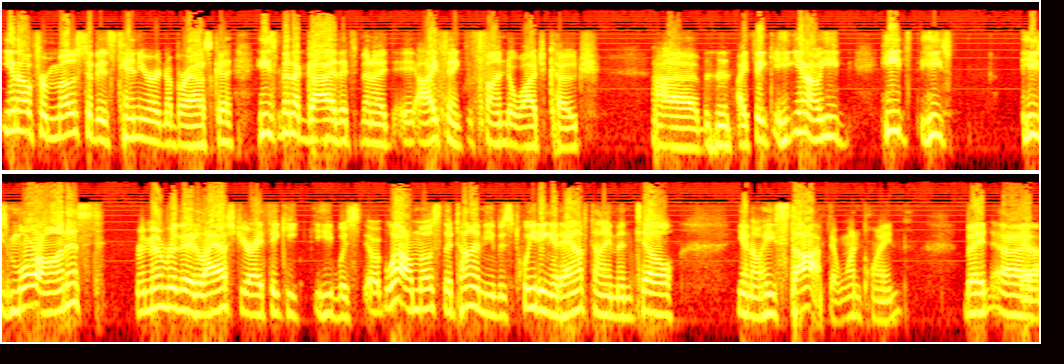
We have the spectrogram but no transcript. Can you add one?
you know, for most of his tenure at Nebraska, he's been a guy that's been a, I think, fun to watch coach. Uh, Mhm. I think he, you know, he he he's he's more honest. Remember that last year, I think he he was well most of the time he was tweeting at halftime until, you know, he stopped at one point. But uh, Yeah.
